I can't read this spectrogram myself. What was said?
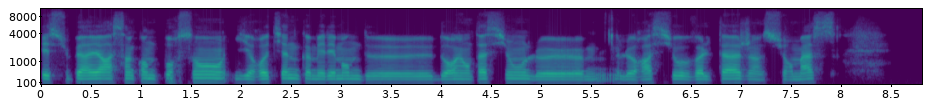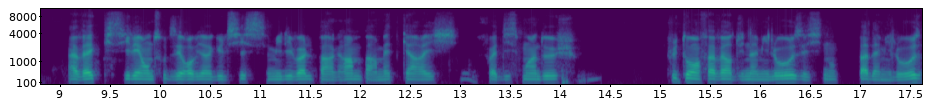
est supérieure à 50%, ils retiennent comme élément d'orientation le, le, ratio voltage sur masse, avec, s'il est en dessous de 0,6 mV par gramme par mètre carré, fois 10-2, plutôt en faveur d'une amylose et sinon pas d'amylose.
